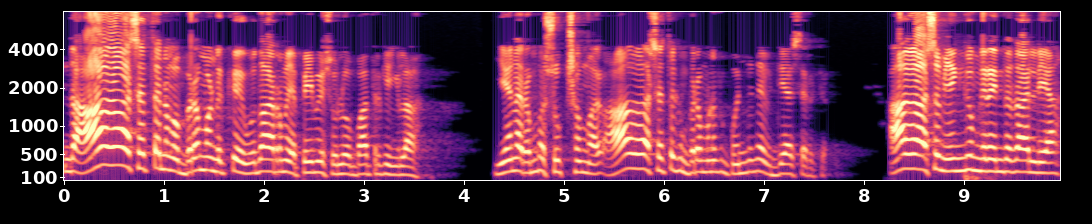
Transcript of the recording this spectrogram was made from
இந்த ஆகாசத்தை நம்ம பிரம்மனுக்கு உதாரணமாக எப்பயுமே சொல்லுவோம் பார்த்துருக்கீங்களா? ஏன்னா ரொம்ப சூக்ஷமாக ஆகாசத்துக்கும் பிரம்மனுக்கும் கொஞ்சம் தான் வித்தியாசம் இருக்குது ஆகாசம் எங்கும் நிறைந்ததா இல்லையா?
